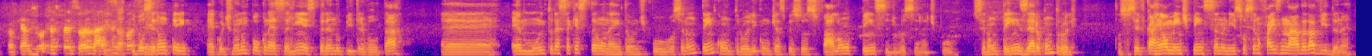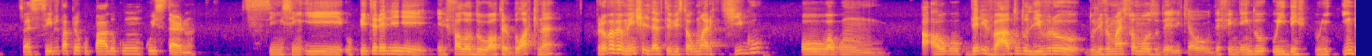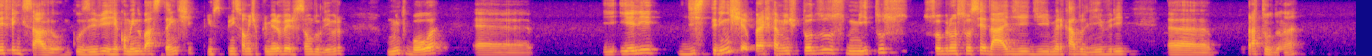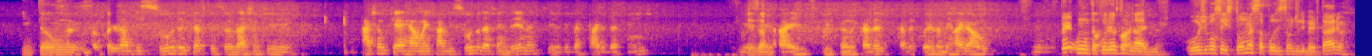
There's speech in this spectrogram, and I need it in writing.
É só que as outras pessoas acham Exato. que você. E você não tem. É, continuando um pouco nessa linha, esperando o Peter voltar, é, é muito nessa questão, né? Então, tipo, você não tem controle com o que as pessoas falam ou pensam de você, né? Tipo, você não tem zero controle. Então, se você ficar realmente pensando nisso, você não faz nada da vida, né? Você vai sempre estar preocupado com, com o externo. Sim, sim. E o Peter, ele, ele falou do Walter Block, né? Provavelmente ele deve ter visto algum artigo ou algum algo derivado do livro do livro mais famoso dele, que é o Defendendo o, Indefensável. Inclusive, recomendo bastante, principalmente a primeira versão do livro, muito boa. É... E, e, ele destrincha praticamente todos os mitos sobre uma sociedade de mercado livre é, para tudo, né? Então. São coisas absurdas que as pessoas acham que. acham que é realmente um absurdo defender, né? Que o libertário defende. E Exato. ele vai explicando cada, cada coisa bem legal. Pergunta, curiosidade. Pode. Hoje vocês tomam essa posição de libertário?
